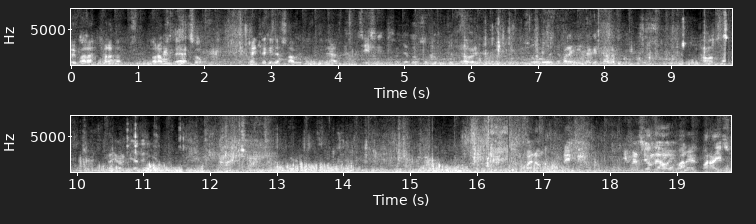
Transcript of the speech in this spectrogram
está preparada para, para bucear. Son gente que ya sabe ¿no? bucear. Sí, sí, son ya todos buceadores. Son esta parejita que está avanzando. La llevar que ya tenía. Bueno, briefing. Inversión de hoy, ¿vale? El paraíso.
